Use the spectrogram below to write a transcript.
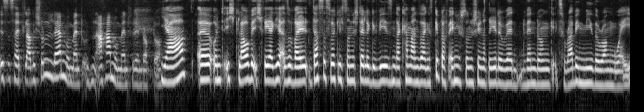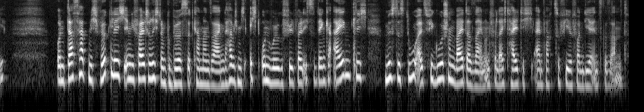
ist es halt, glaube ich, schon ein Lernmoment und ein Aha-Moment für den Doktor. Ja, äh, und ich glaube, ich reagiere, also weil das ist wirklich so eine Stelle gewesen, da kann man sagen, es gibt auf Englisch so eine schöne Redewendung, it's rubbing me the wrong way. Und das hat mich wirklich in die falsche Richtung gebürstet, kann man sagen. Da habe ich mich echt unwohl gefühlt, weil ich so denke, eigentlich müsstest du als Figur schon weiter sein und vielleicht halte ich einfach zu viel von dir insgesamt.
